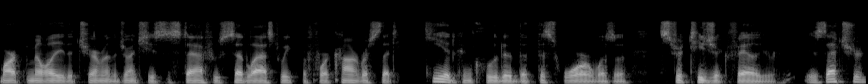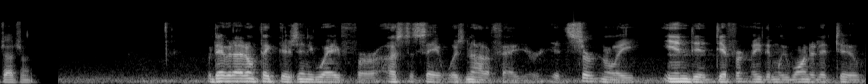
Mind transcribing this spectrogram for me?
Mark Milley, the chairman of the Joint Chiefs of Staff, who said last week before Congress that he had concluded that this war was a strategic failure. Is that your judgment? Well, David, I don't think there's any way for us to say it was not a failure. It certainly ended differently than we wanted it to.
